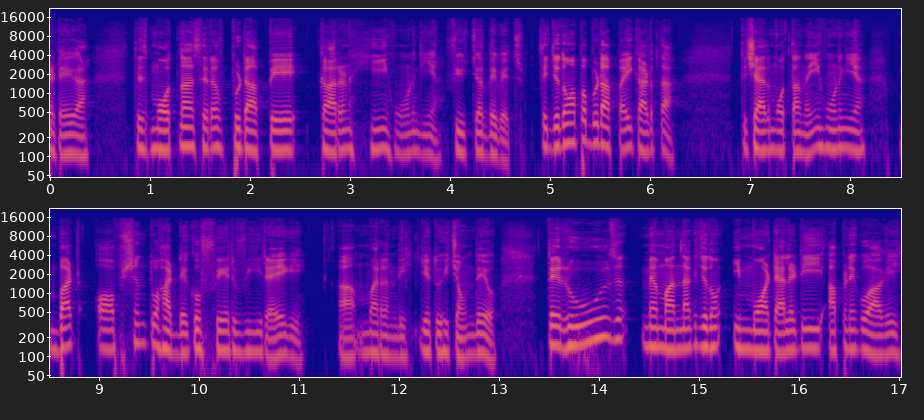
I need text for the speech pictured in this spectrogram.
ਘਟੇਗਾ। ਤੇ ਮੌਤਾਂ ਸਿਰਫ ਬੁਢਾਪੇ ਕਾਰਨ ਹੀ ਹੋਣਗੀਆਂ ਫਿਊਚਰ ਦੇ ਵਿੱਚ। ਤੇ ਜਦੋਂ ਆਪਾਂ ਬੁਢਾਪਾ ਹੀ ਕੱਢਤਾ, ਤੇ ਸ਼ਾਇਦ ਮੌਤਾਂ ਨਹੀਂ ਹੋਣਗੀਆਂ ਬਟ ਆਪਸ਼ਨ ਤੁਹਾਡੇ ਕੋਲ ਫੇਰ ਵੀ ਰਹੇਗੀ। ਮਰਨ ਦੀ, ਜੇ ਤੁਸੀਂ ਚਾਹੁੰਦੇ ਹੋ। ਤੇ ਰੂਲਸ ਮੈਂ ਮੰਨਦਾ ਕਿ ਜਦੋਂ ਇਮੋਰਟੈਲਿਟੀ ਆਪਣੇ ਕੋ ਆ ਗਈ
